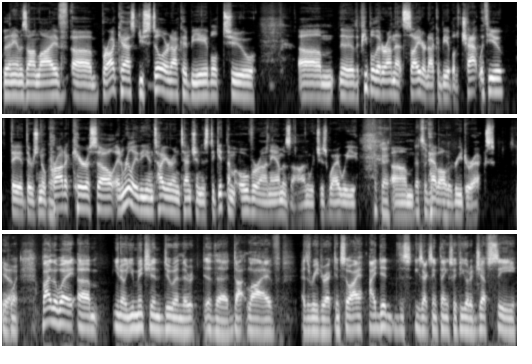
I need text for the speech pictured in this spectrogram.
with an Amazon Live uh, broadcast, you still are not going to be able to. Um, the, the people that are on that site are not going to be able to chat with you. They, there's no product carousel, and really the entire intention is to get them over on Amazon, which is why we okay. um, That's have point. all the redirects. yeah. Point. By the way, um, you know, you mentioned doing the the dot live as a redirect, and so I, I did this exact same thing. So if you go to Jeff Sieh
